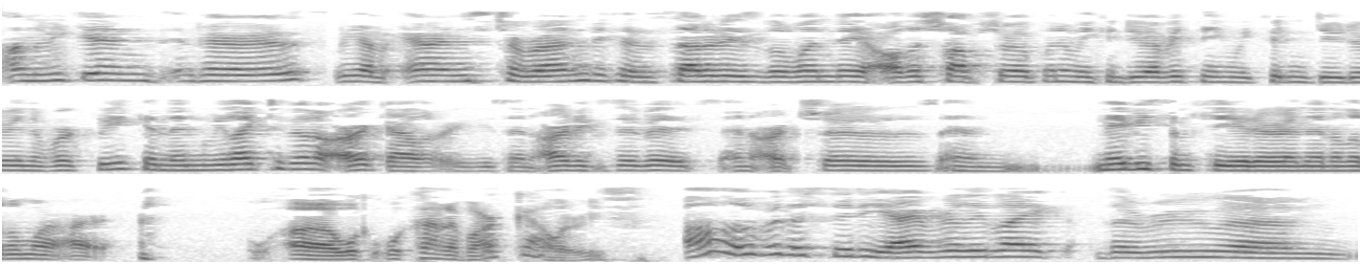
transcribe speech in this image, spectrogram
On the weekends in Paris, we have errands to run because Saturday is the one day all the shops are open and we can do everything we couldn't do during the work week. And then we like to go to art galleries and art exhibits and art shows and maybe some theater and then a little more art. Uh, what, what kind of art galleries? all over the city. I really like the Rue um,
